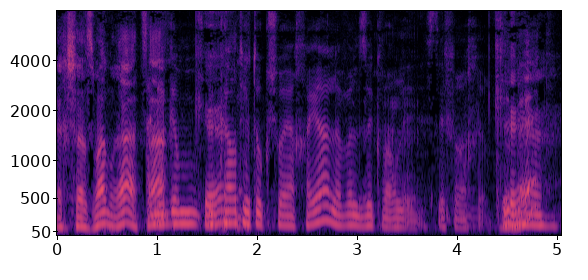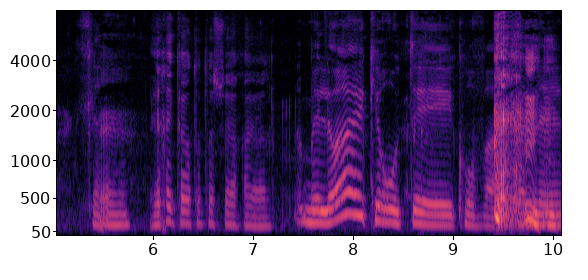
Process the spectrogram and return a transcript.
איך שהזמן רץ, אה? אני גם כן. הכרתי אותו כשהוא היה חייל, אבל זה כבר לספר אחר. כן? כן. כן. איך הכרת אותו שהוא היה חייל? מלוא ההיכרות אה, קרובה, אבל אה,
